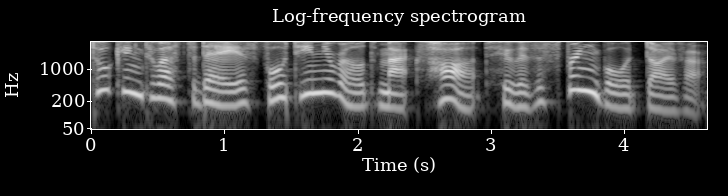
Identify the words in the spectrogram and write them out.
Talking to us today is 14 year old Max Hart, who is a springboard diver.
